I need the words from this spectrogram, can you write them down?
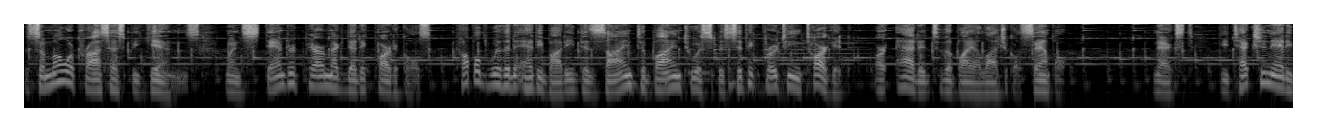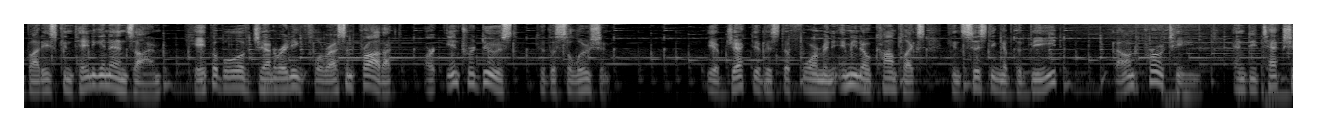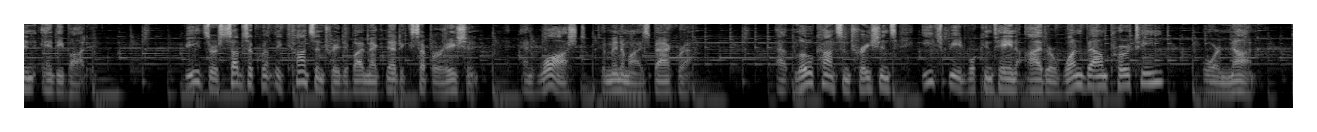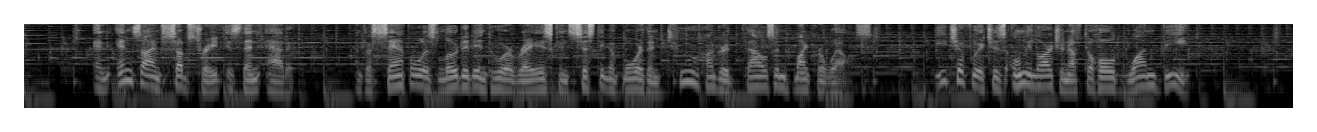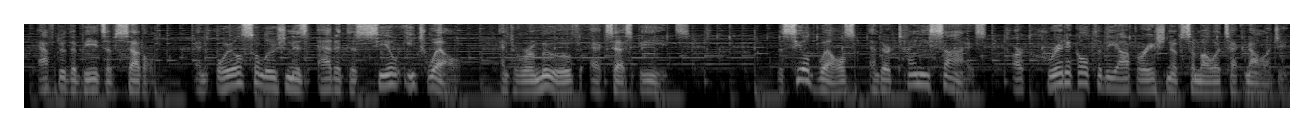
The Simoa process begins when standard paramagnetic particles, coupled with an antibody designed to bind to a specific protein target, are added to the biological sample. Next, detection antibodies containing an enzyme capable of generating fluorescent product are introduced to the solution. The objective is to form an immunocomplex consisting of the bead, bound protein, and detection antibody. Beads are subsequently concentrated by magnetic separation and washed to minimize background. At low concentrations, each bead will contain either one bound protein or none. An enzyme substrate is then added, and the sample is loaded into arrays consisting of more than 200,000 microwells, each of which is only large enough to hold one bead. After the beads have settled, an oil solution is added to seal each well and to remove excess beads. The sealed wells and their tiny size are critical to the operation of Simoa technology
